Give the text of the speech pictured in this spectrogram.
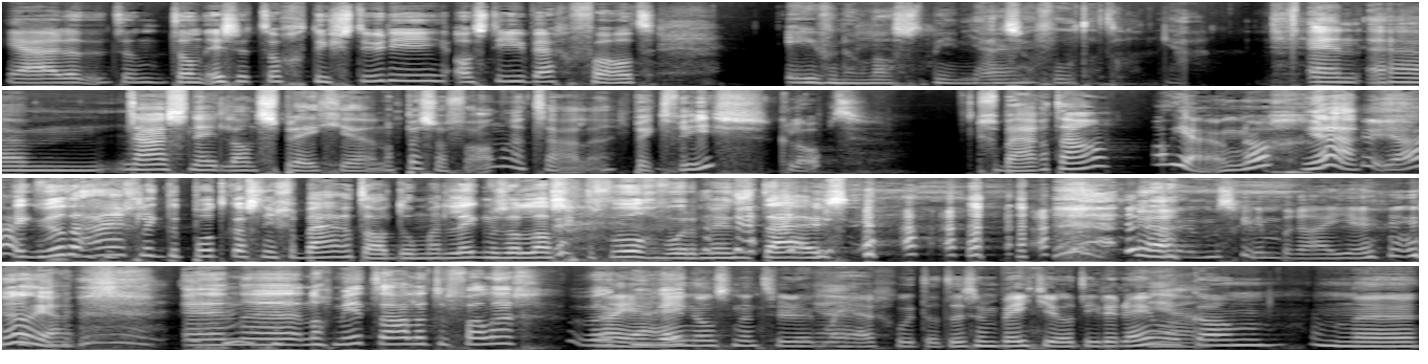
Ja, dat, dan, dan is het toch die studie, als die wegvalt, even een last minder. Ja, zo voelt dat dan. Ja. En ehm, naast Nederlands spreek je nog best wel veel andere talen. Je spreekt Fries, Klopt. gebarentaal. Oh ja, ook nog. Ja. Ja. Ik wilde eigenlijk de podcast in gebarentaal doen, maar het leek me zo lastig te volgen voor de mensen thuis. ja. Misschien een braaien. Oh ja. En eh, nog meer talen toevallig? Wat Nou ja? Engels natuurlijk. Maar ja, goed, dat is een beetje wat iedereen wel kan. En, eh, eh,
